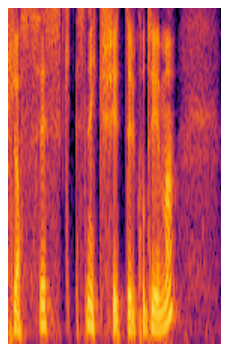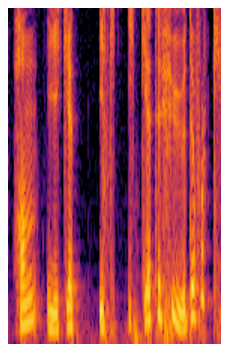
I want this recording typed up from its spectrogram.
klassisk snikskytterkutyme. Han gikk, et, gikk ikke etter huet til folk.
